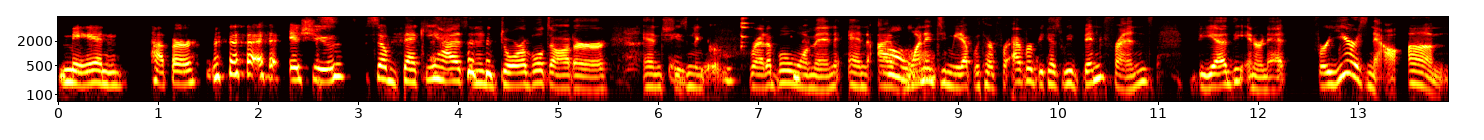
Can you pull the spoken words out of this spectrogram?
me and Pepper issues. So Becky has an adorable daughter and she's an you. incredible woman and I've wanted to meet up with her forever because we've been friends via the internet for years now. Um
